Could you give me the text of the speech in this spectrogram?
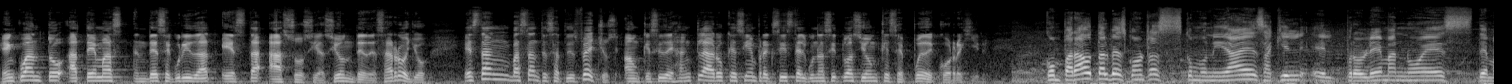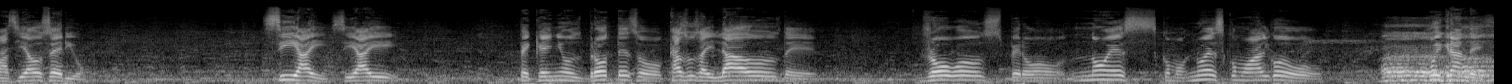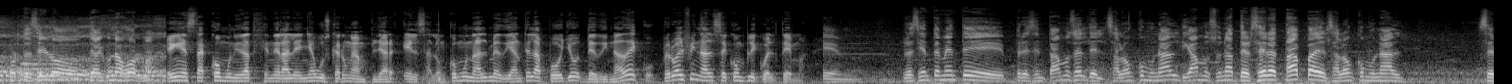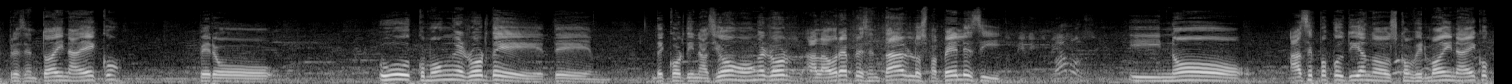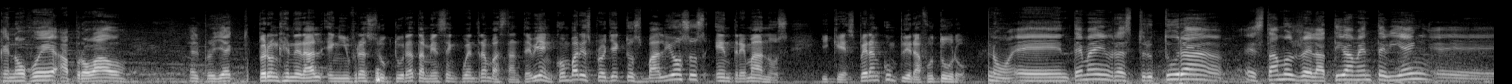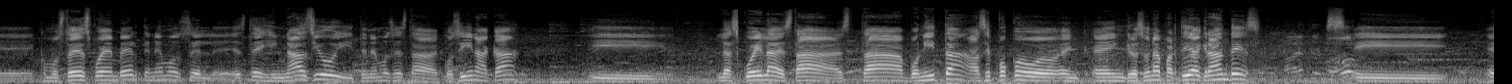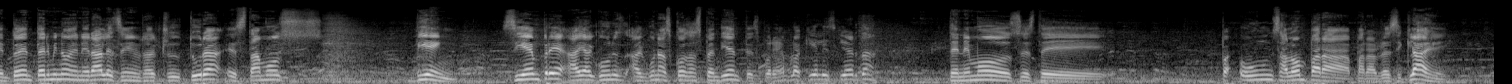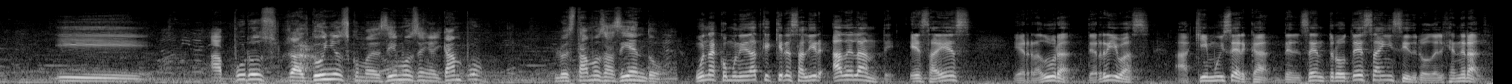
En cuanto a temas de seguridad, esta asociación de desarrollo están bastante satisfechos, aunque sí dejan claro que siempre existe alguna situación que se puede corregir. Comparado tal vez con otras comunidades, aquí el, problema no es demasiado serio. Sí hay, sí hay pequeños brotes o casos aislados de robos, pero no es como, no es como algo muy grande, por decirlo de alguna forma. En esta comunidad generaleña buscaron ampliar el salón comunal mediante el apoyo de Dinadeco, pero al final se complicó el tema. Em, recientemente presentamos el del salón comunal, digamos una tercera etapa del salón comunal. Se presentó a Dinadeco, pero hubo como un error de, de, de coordinación un error a la hora de presentar los papeles y, y no Hace pocos días nos confirmó Dinaeco que no fue aprobado el proyecto. Pero en general en infraestructura también se encuentran bastante bien, con varios proyectos valiosos entre manos y que esperan cumplir a futuro. Bueno, en tema de infraestructura estamos relativamente bien. Eh, como ustedes pueden ver, tenemos este gimnasio y tenemos esta cocina acá. Y la escuela está, está bonita. Hace poco ingresó una partida grandes y entonces en términos generales en infraestructura estamos bien. Siempre hay algunos, algunas cosas pendientes. Por ejemplo, aquí a la izquierda tenemos este, un salón para, para reciclaje y a puros rasguños, como decimos en el campo, lo estamos haciendo. Una comunidad que quiere salir adelante, esa es Herradura de Rivas aquí muy cerca del centro de San Isidro del General.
